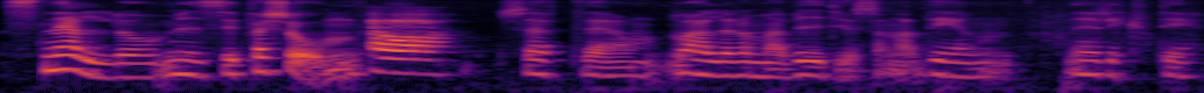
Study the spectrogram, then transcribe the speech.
jättesnäll och mysig person. Ja, Så att, eh, och alla de här videosarna, det är en, en riktig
